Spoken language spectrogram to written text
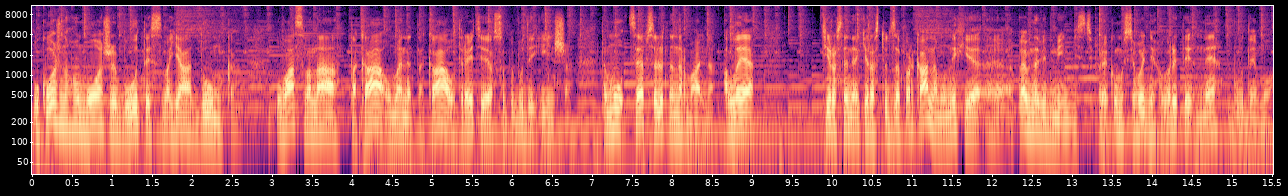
У кожного може бути своя думка. У вас вона така, у мене така, у третьої особи буде інша. Тому це абсолютно нормально. Але ті рослини, які ростуть за парканом, у них є е, певна відмінність, про яку ми сьогодні говорити не будемо.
